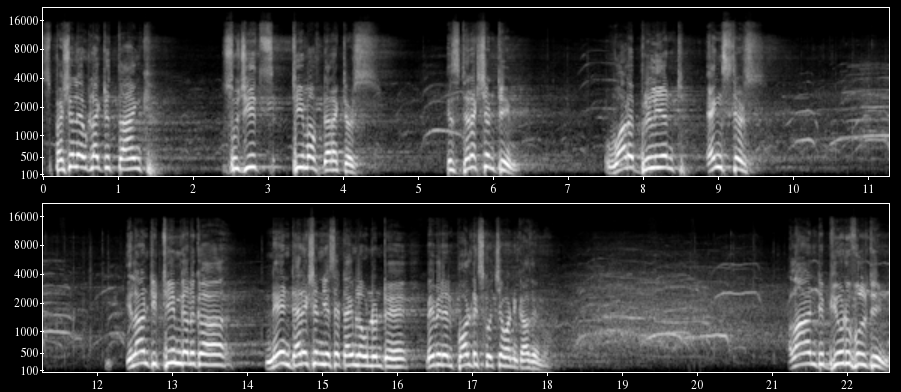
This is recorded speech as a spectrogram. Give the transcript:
special I would like to thank Sujeeth team of directors his direction team what a brilliant youngsters ఇలాంటి టీం కనుక నేను డైరెక్షన్ చేసే టైంలో ఉండుంటే మేబీ నేను పాలిటిక్స్కి వచ్చేవాడిని కాదేమో. అలాంటి beautiful team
